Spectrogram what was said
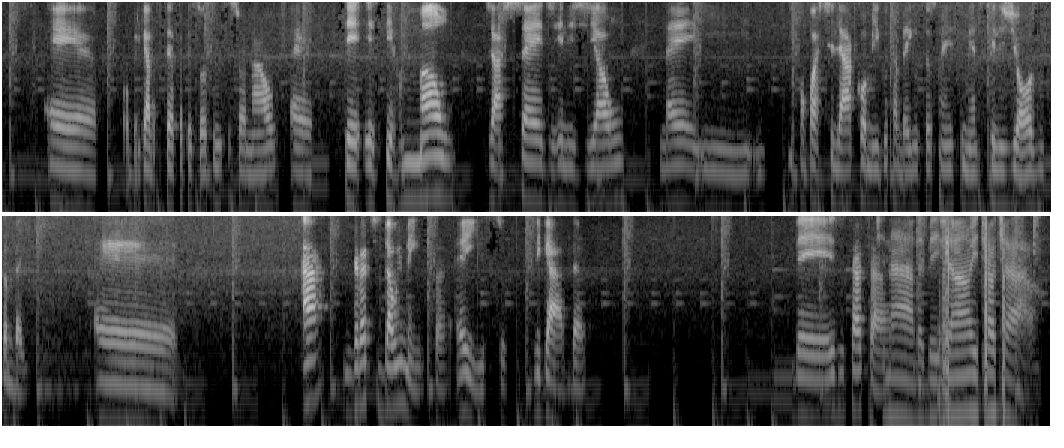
É, obrigado por ser essa pessoa sensacional, é, ser esse irmão de axé, de religião, né? E, e, compartilhar comigo também os seus conhecimentos religiosos também. É... A gratidão imensa. É isso. Obrigada. Beijo, tchau, tchau. De nada, beijão e tchau, tchau.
